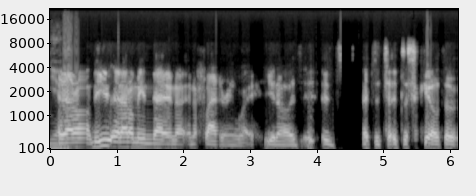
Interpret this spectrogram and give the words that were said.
Yeah And I don't and I don't mean that in a in a flattering way. You know, it's it, it's it's a it's a skill to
